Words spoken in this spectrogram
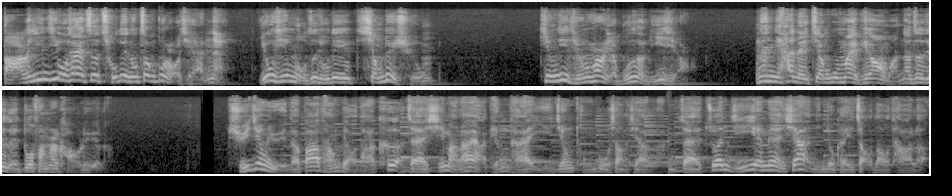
打个进季后赛，这球队能挣不少钱呢。尤其某支球队相对穷，经济情况也不是很理想，那你还得兼顾卖票嘛？那这就得多方面考虑了。徐静宇的八堂表达课在喜马拉雅平台已经同步上线了，在专辑页面下您就可以找到它了。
